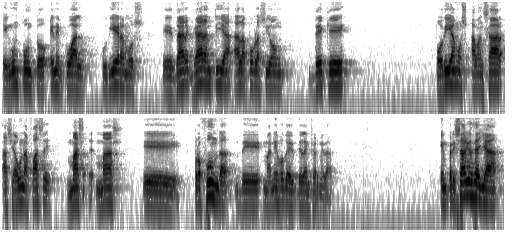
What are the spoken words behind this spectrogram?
en un punto en el cual pudiéramos eh, dar garantía a la población de que podíamos avanzar hacia una fase más, más eh, profunda de manejo de, la enfermedad. Empresarios de allá,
